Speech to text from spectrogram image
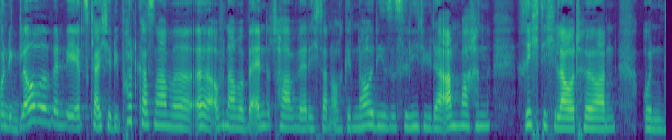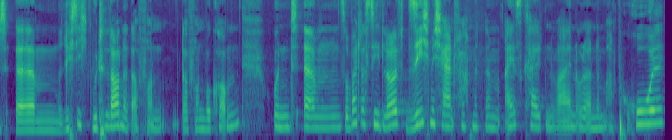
und ich glaube, wenn wir jetzt gleich hier die Podcastaufnahme äh, beendet haben, werde ich dann auch genau dieses Lied wieder anmachen, richtig laut hören und ähm, richtig gute Laune davon, davon bekommen. Und ähm, sobald das Lied läuft, sehe ich mich einfach mit einem eiskalten Wein oder einem Aperol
